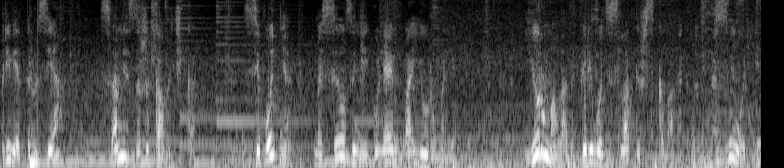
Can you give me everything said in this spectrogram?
Привет, друзья! С вами Зажигалочка. Сегодня мы с Илзаней гуляем по Юрмале. Юрмала в переводе с латышского – «взморье».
